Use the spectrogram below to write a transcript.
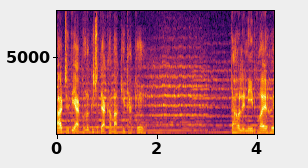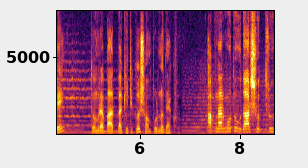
আর যদি এখনও কিছু দেখা বাকি থাকে তাহলে নির্ভয় হয়ে তোমরা বাদবাকিটুকু সম্পূর্ণ দেখো। আপনার মতো উদার শত্রু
